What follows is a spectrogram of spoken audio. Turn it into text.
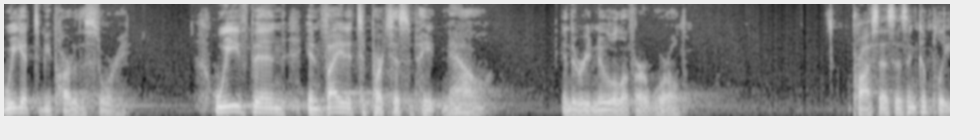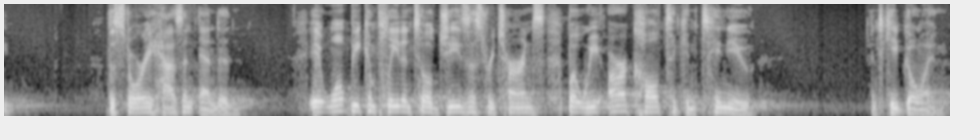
We get to be part of the story. We've been invited to participate now in the renewal of our world. Process isn't complete. The story hasn't ended. It won't be complete until Jesus returns, but we are called to continue and to keep going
